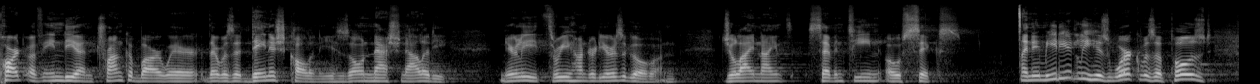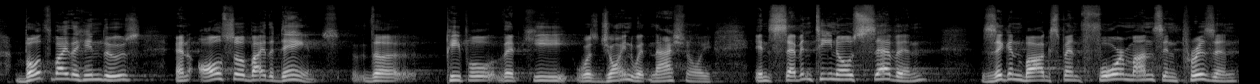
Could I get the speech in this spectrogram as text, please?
part of India in Tranquebar where there was a Danish colony, his own nationality, nearly 300 years ago on July 9th, 1706. And immediately his work was opposed both by the Hindus and also by the Danes, the people that he was joined with nationally. In 1707, Ziegenbalg spent four months in prison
